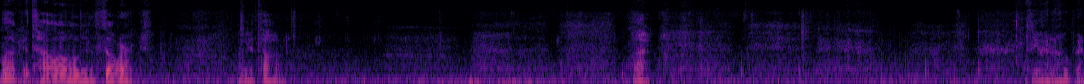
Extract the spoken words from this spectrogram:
Look, it's how old and it still works. Look, it's on. Look. It's even open.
